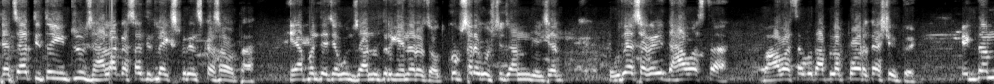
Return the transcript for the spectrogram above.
त्याचा तिथं इंटरव्ह्यू झाला कसा तिथला एक्सपिरियन्स कसा होता हे आपण त्याच्याकडून जाणून तर घेणारच आहोत. खूप साऱ्या गोष्टी जाणून घ्यायच्यात उद्या सकाळी दहा वाजता दहा वाजता आपला पॉडकास्ट येतोय. एकदम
